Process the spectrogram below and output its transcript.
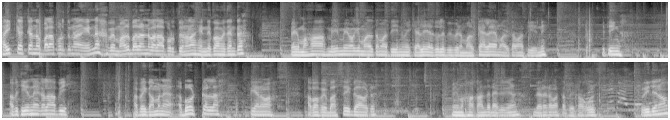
හයික් එකක් කරන්න බලාපොරොත්තු වෙනවා නම් එන්න. හැබැයි මල් බලන්න බලාපොරොත්තු වෙනවා නම් එන්න එපා මෙතනට. මේක මහා මේ මේ වගේ මල් තමයි තියෙන්නේ මේ කැලේ ඇතුලේ පිපෙන මල් කැලෑ මල් තමයි තියෙන්නේ. ඉතින් අපි තීරණය කළා අපි අපේ ගමන අබෝට් කල්ලා පියනවා අප අපේ බස්සේ ගාවට. මේ මහා කන්ද නැකගෙන දැනටමත් අපේ කකුල් රීදෙනවා.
